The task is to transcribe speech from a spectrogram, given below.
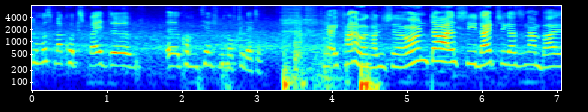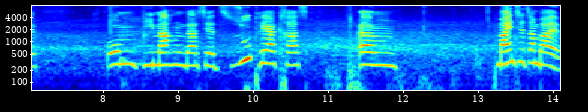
du musst mal kurz beide äh, kommentieren, ich muss auf Toilette. Ja, ich kann aber gerade nicht. Und da ist die Leipziger sind am Ball. Um, die machen das jetzt super krass. Ähm, Mainz jetzt am Ball.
